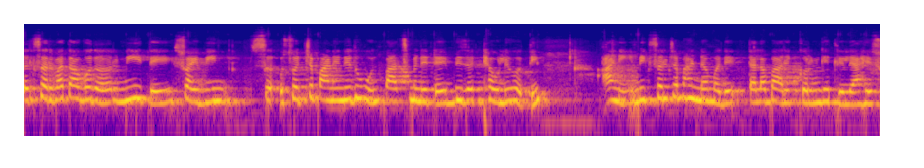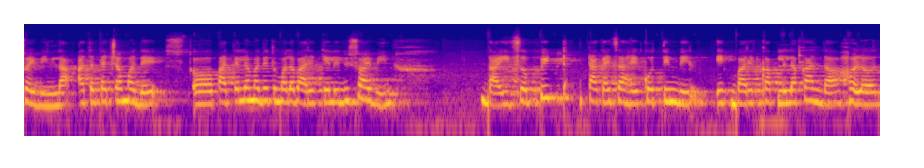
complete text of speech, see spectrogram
तर सर्वात अगोदर मी इथे सोयाबीन स स्वच्छ पाण्याने धुवून पाच मिनिटे भिजत ठेवली होती. आणि मिक्सरच्या भांड्यामध्ये त्याला बारीक करून घेतलेले आहे सोयाबीनला. आता त्याच्यामध्ये पातेल्यामध्ये तुम्हाला बारीक केलेली सोयाबीन डाळीचं पीठ टाकायचं आहे कोथिंबीर एक बारीक कापलेला कांदा हळद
